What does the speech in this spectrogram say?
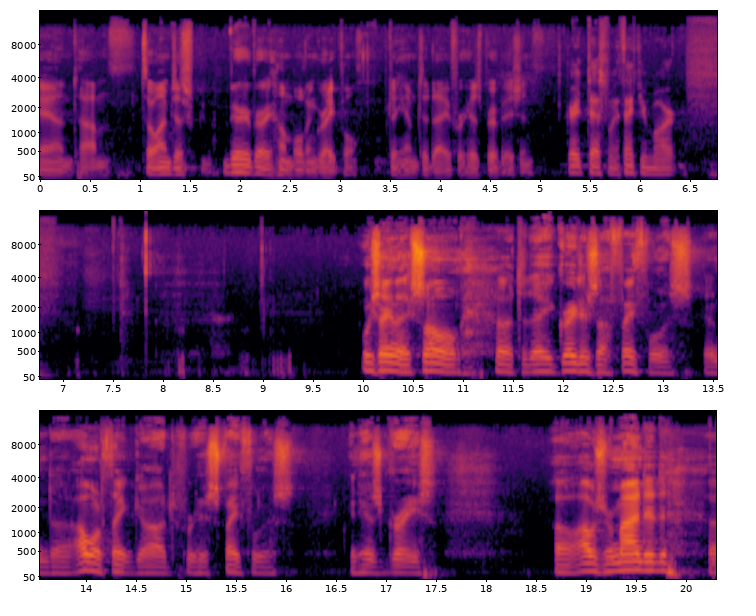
And um, so I'm just very, very humbled and grateful to him today for his provision. Great testimony. Thank you, Mark. We sang that song uh, today, Great is Thy Faithfulness. And uh, I want to thank God for His faithfulness and His grace. Uh, I was reminded uh,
